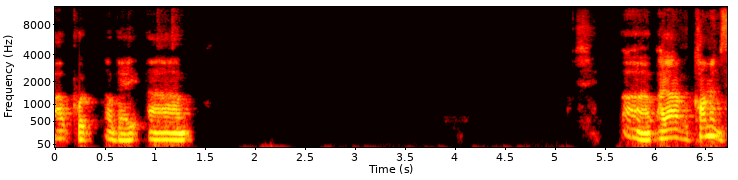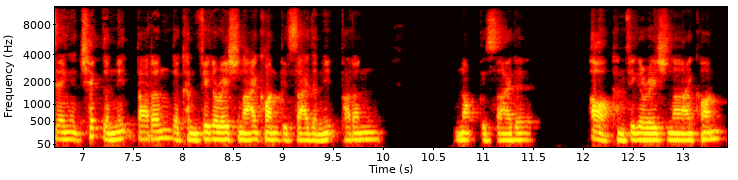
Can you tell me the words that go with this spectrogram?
output, okay. Um, Uh, I have a comment saying check the knit button, the configuration icon beside the knit button, not beside it. Oh, configuration icon.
